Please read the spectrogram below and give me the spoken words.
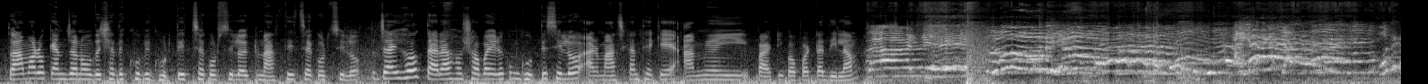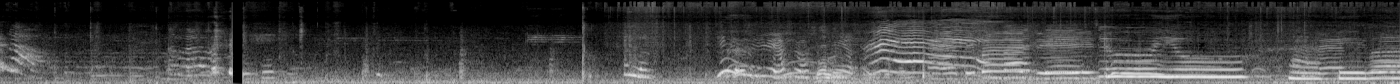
তো আমারও কেন যেন ওদের সাথে খুবই ঘুরতে ইচ্ছা করছিল, একটু নাচতে ইচ্ছা করছিল। তো যাই হোক, তারা সবাই এরকম ঘুরতেছিল আর মাঝখান থেকে আমি ওই পার্টি পপারটা দিলাম। Happy birthday to you. Happy birthday.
